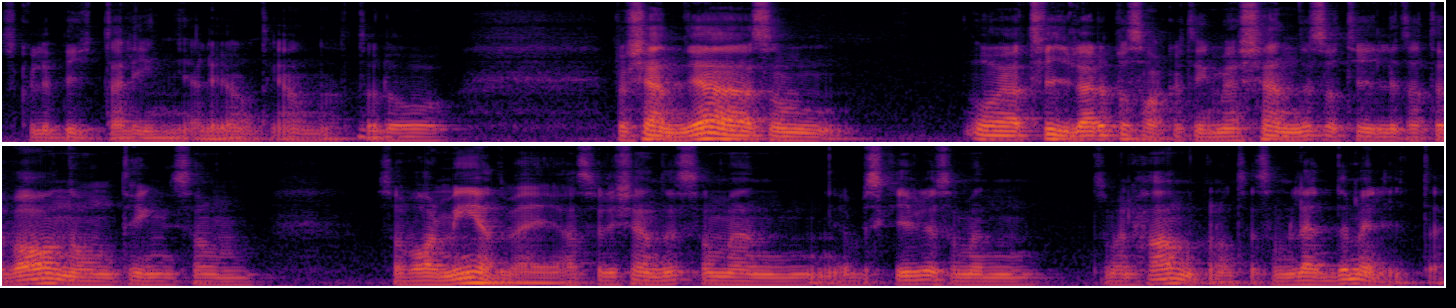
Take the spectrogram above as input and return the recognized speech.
skulle byta linje eller göra någonting annat. Och då, då kände jag som... Och jag tvivlade på saker och ting, men jag kände så tydligt att det var någonting som, som var med mig. Alltså det kändes som en... Jag beskriver det som en, som en hand på något sätt, som ledde mig lite.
